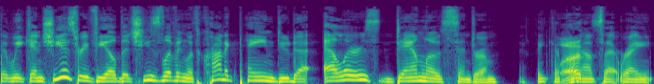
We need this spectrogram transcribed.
the weekend. She has revealed that she's living with chronic pain due to Ehlers-Danlos syndrome. I think I What? pronounced that right.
